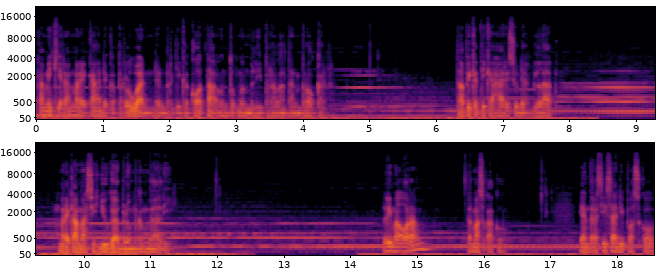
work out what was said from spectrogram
Kami kira mereka ada keperluan dan pergi ke kota untuk membeli peralatan proker. Tapi ketika hari sudah gelap, mereka masih juga belum kembali. Lima orang, termasuk aku, yang tersisa di posko,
